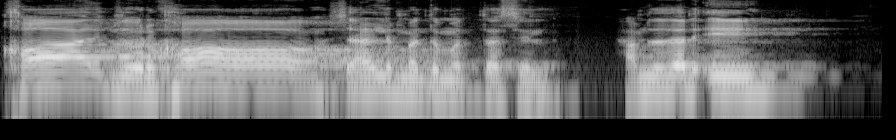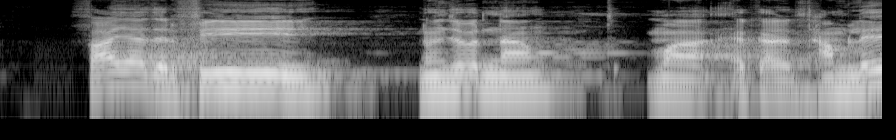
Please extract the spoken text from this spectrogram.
খ, আলিফ জবর খ, চার আলিফ, মধ্য মুত্তাসিল। হামজাদার ই। ফায়াদার ফি। নুন নাম। মা, একা থামলে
